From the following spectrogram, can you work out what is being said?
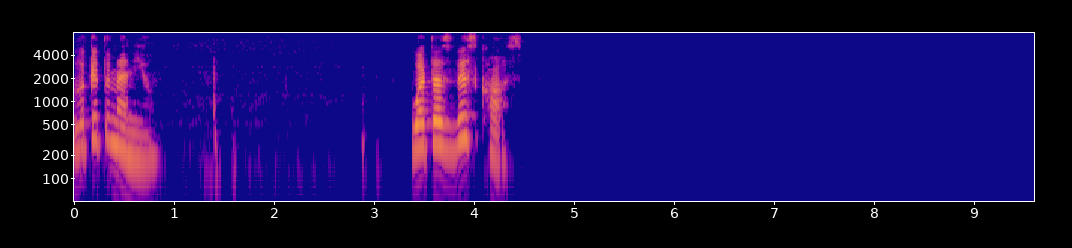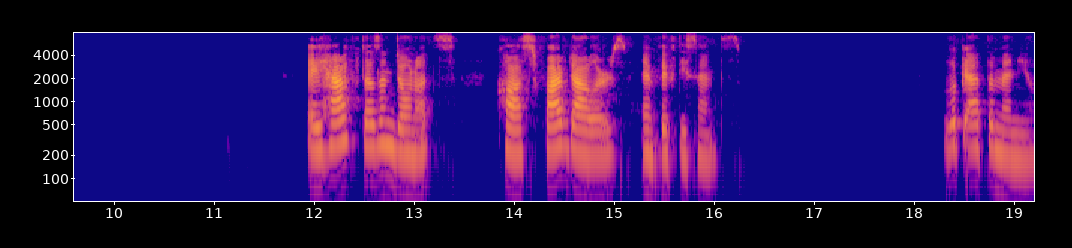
Look at the menu. What does this cost? A half dozen donuts cost $5.50. Look at the menu.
